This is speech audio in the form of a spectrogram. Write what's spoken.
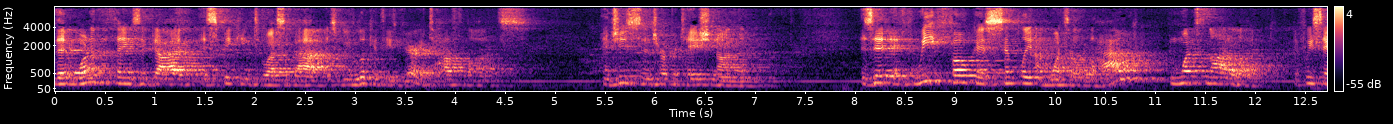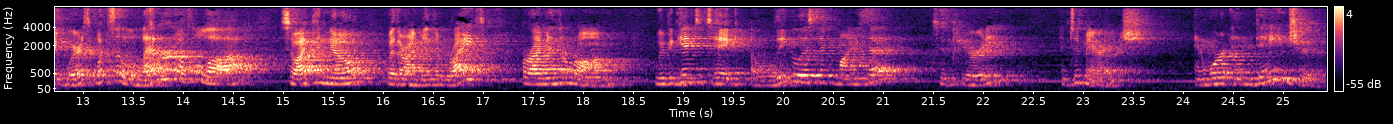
that one of the things that God is speaking to us about as we look at these very tough laws and Jesus' interpretation on them is that if we focus simply on what's allowed and what's not allowed, if we say, Where's what's the letter of the law so I can know whether I'm in the right or I'm in the wrong, we begin to take a legalistic mindset to purity and to marriage, and we're in danger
